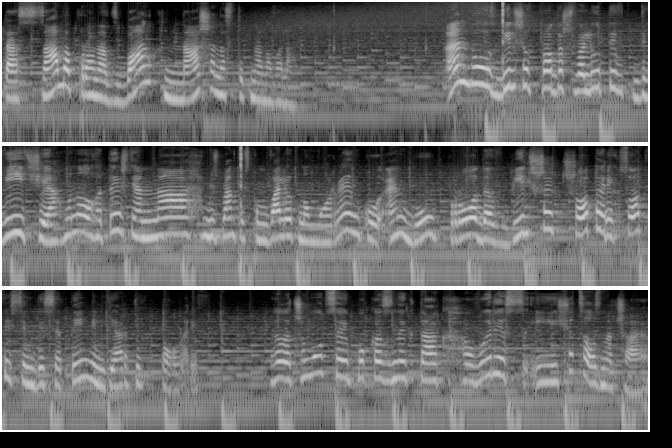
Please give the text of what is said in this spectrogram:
Та саме про Нацбанк наша наступна новина. НБУ збільшив продаж валюти вдвічі. Минулого тижня на міжбанківському валютному ринку НБУ продав більше 480 мільярдів доларів. Гела, чому цей показник так виріс і що це означає?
